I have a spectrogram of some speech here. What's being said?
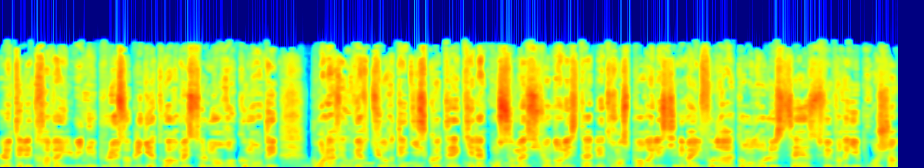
Le télétravail, lui, n'est plus obligatoire mais seulement recommandé. Pour la réouverture des discothèques et la consommation dans les stades, les transports et les cinémas, il faudra attendre le 16 février prochain.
